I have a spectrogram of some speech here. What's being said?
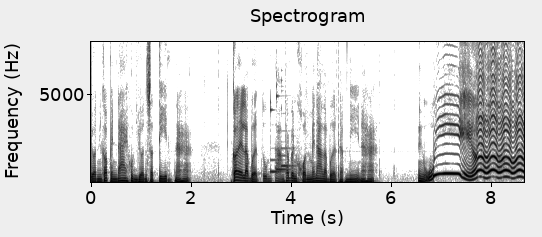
ยนต์ก็เป็นได้หุ่นยนต์สตรีทนะฮะ ก็เลยระเบิดตูมตาม ถ้าเป็นคนไม่น่าระเบิดแบบนี้นะฮะอุ้ยเออเออเออ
